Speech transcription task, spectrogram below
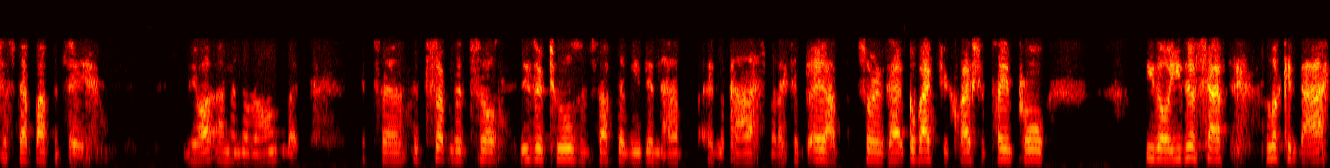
to step up and say, you know, I'm in the wrong, but it's uh, it's something that so these are tools and stuff that we didn't have in the past. But I said, yeah, sort of go back to your question, playing pro. You know, you just have to looking back.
